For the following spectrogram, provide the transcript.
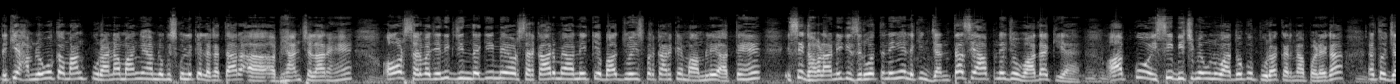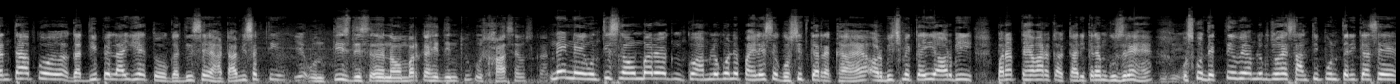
देखिए हम लोगों का मांग पुराना मांग है हम लोग इसको लेकर लगातार अभियान चला रहे हैं और सार्वजनिक ज़िंदगी में और सरकार में आने के बाद जो इस प्रकार के मामले आते हैं इसे घबराने की ज़रूरत नहीं है लेकिन जनता से आपने जो वादा किया है आपको इसी बीच में उन वादों को पूरा करना पड़ेगा। या तो जनता आपको गद्दी पे लाई है तो गद्दी से हटा भी सकती है। ये उनतीस नवंबर का ही दिन क्यों कुछ खास है उसका? नहीं नहीं उनतीस नवंबर को हम लोगों ने पहले से घोषित कर रखा है और बीच में कई और भी पर्व त्योहार का कार्यक्रम गुजरे हैं। उसको देखते हुए हम लोग जो है शांतिपूर्ण तरीका से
